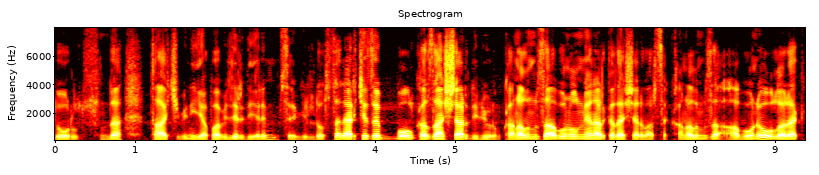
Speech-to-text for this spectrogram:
doğrultusunda takibini yapabilir diyelim sevgili dostlar. Herkese bol kazançlar diliyorum. Kanalımıza abone olmayan arkadaşlar varsa kanalımıza abone olarak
